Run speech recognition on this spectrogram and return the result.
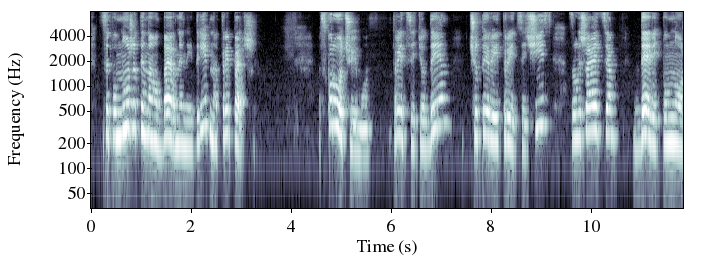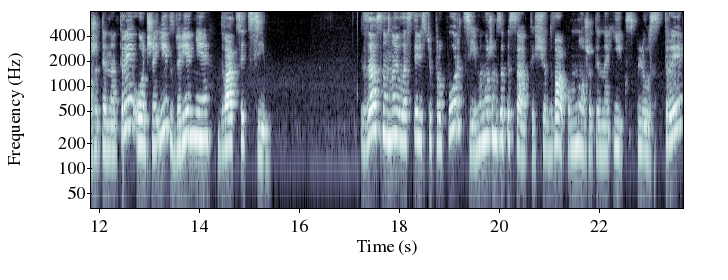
– це помножити на обернений дріб на 3 перших. Скорочуємо 31, 4 і 36. Залишається 9 помножити на 3, отже, х дорівнює 27. За основною властивістю пропорції ми можемо записати, що 2 помножити на х плюс 3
